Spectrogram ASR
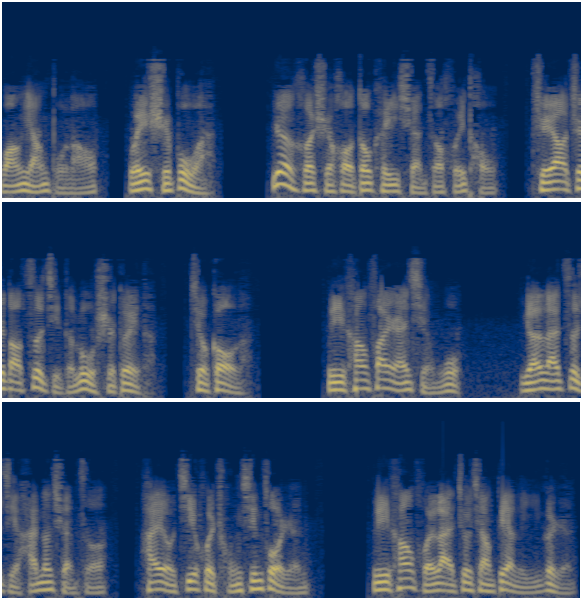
亡羊补牢，为时不晚。任何时候都可以选择回头，只要知道自己的路是对的就够了。李康幡然醒悟，原来自己还能选择，还有机会重新做人。李康回来就像变了一个人，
